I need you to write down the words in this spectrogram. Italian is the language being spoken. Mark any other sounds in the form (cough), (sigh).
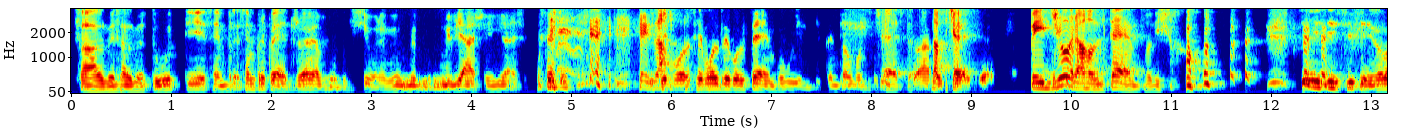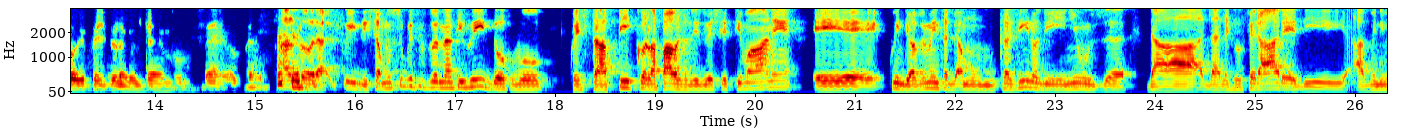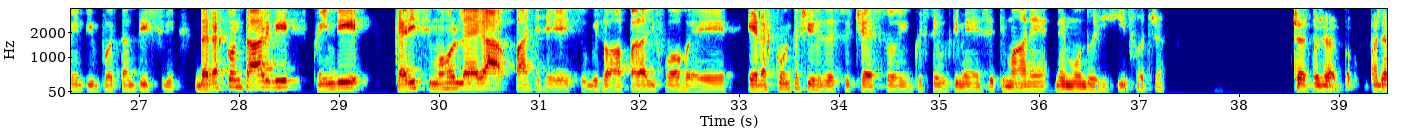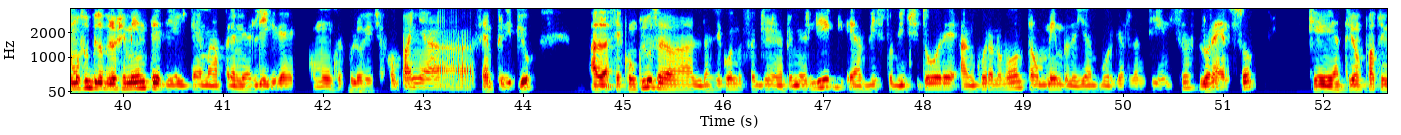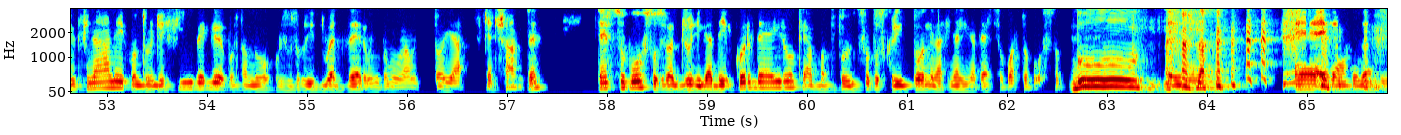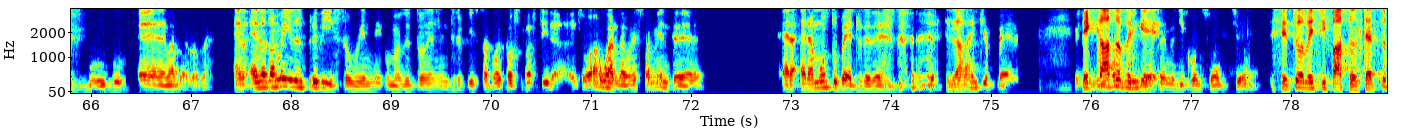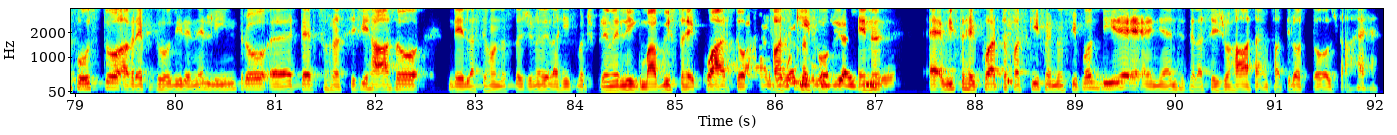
Salve, salve a tutti, sempre, sempre peggio eh, la presentazione, mi, mi, piace, mi piace. esatto. (laughs) si, si, evolve col tempo, quindi pensavo fosse certo. No, cioè, peggiora col tempo, diciamo. sì, sì, sì, sì, non lo che peggiora col tempo. Bene, bene. Allora, quindi siamo subito tornati qui dopo questa piccola pausa di due settimane e quindi ovviamente abbiamo un casino di news da, da recuperare, di avvenimenti importantissimi da raccontarvi, quindi carissimo collega, parti te subito a palla di fuoco e, e raccontaci cosa è successo in queste ultime settimane nel mondo di Keyforge. Certo, certo. Parliamo subito velocemente del tema Premier League, che è comunque quello che ci accompagna sempre di più. Allora, si è conclusa la seconda stagione della Premier League e ha visto vincitore ancora una volta un membro degli Hamburger Lantins, Lorenzo, che ha trionfato in finale contro Jay Filbeg portando un risultato di 2-0, quindi proprio una vittoria schiacciante. Terzo posto se lo aggiudica Dave Cordeiro, che ha battuto il sottoscritto nella finalina terzo quarto posto. Buh! Eh, (laughs) eh, esatto, esatto. Buh, buh. Eh, vabbè, vabbè è, è andata meglio del previsto, quindi, come ho detto nell'intervista poi post partita. Ho detto, ah, guarda, onestamente era, era molto peggio del test, (laughs) esatto. anche bene. Quindi Peccato perché se tu avessi fatto il terzo posto avrei potuto dire nell'intro eh, terzo classificato della seconda stagione della Keyforge Premier League, ma visto che il quarto guarda, fa schifo e non, eh, visto che il quarto fa (laughs) schifo e non si può dire, e niente, te la sei giocata, infatti l'ho tolta. Eh.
